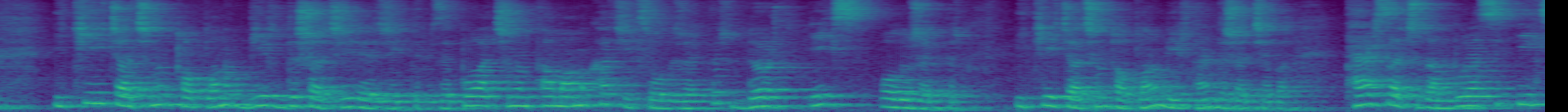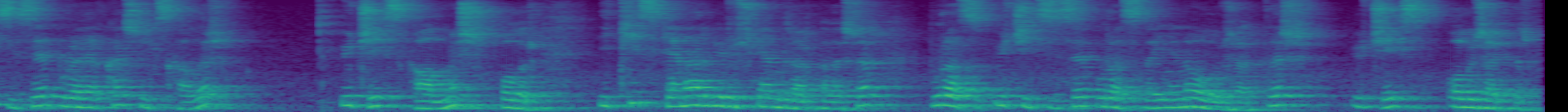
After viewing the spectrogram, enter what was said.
İki iç açının toplamı bir dış açıyı verecektir bize. Bu açının tamamı kaç x olacaktır? 4x olacaktır. İki iç açının toplamı bir tane dış açı yapar. Ters açıdan burası x ise buraya kaç x kalır? 3x kalmış olur. İkiz kenar bir üçgendir arkadaşlar. Burası 3x ise burası da yine ne olacaktır? 3x olacaktır.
